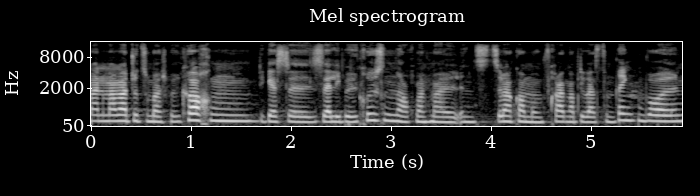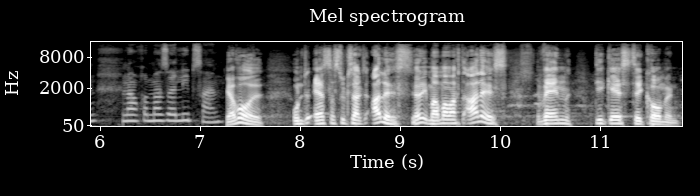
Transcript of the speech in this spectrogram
meine Mama tut zum Beispiel kochen, die Gäste sehr lieb begrüßen, auch manchmal ins Zimmer kommen und fragen, ob die was zum Trinken wollen und auch immer sehr lieb sein. Jawohl. Und erst hast du gesagt, alles. Ja, die Mama macht alles, wenn die Gäste kommen.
